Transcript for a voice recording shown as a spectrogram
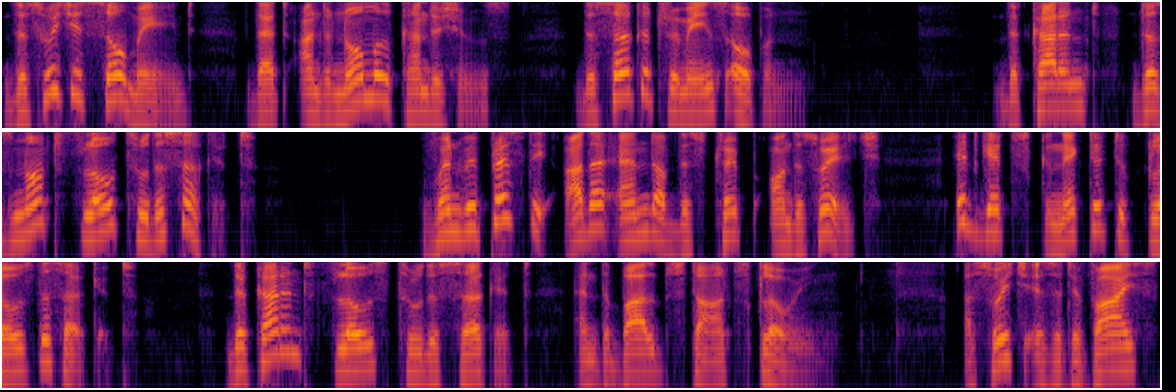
The switch is so made that under normal conditions, the circuit remains open. The current does not flow through the circuit. When we press the other end of the strip on the switch, it gets connected to close the circuit. The current flows through the circuit and the bulb starts glowing. A switch is a device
